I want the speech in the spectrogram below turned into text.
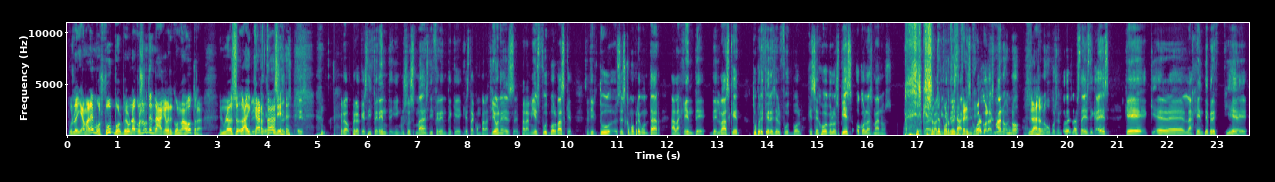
pues lo llamaremos fútbol. Pero una cosa no tiene nada que ver con la otra. En una hay cartas y... pero, pero que es diferente, incluso es más diferente que, esta comparación. Es, para mí es fútbol básquet. Es decir, tú es como preguntar a la gente del básquet ¿Tú prefieres el fútbol que se juegue con los pies o con las manos? es que son deportes diferentes. se juegue con las manos, ¿no? Claro. No, pues entonces la estadística es que, eh, la gente prefiere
